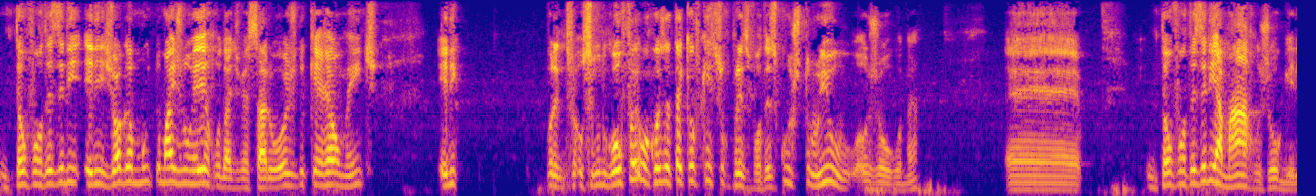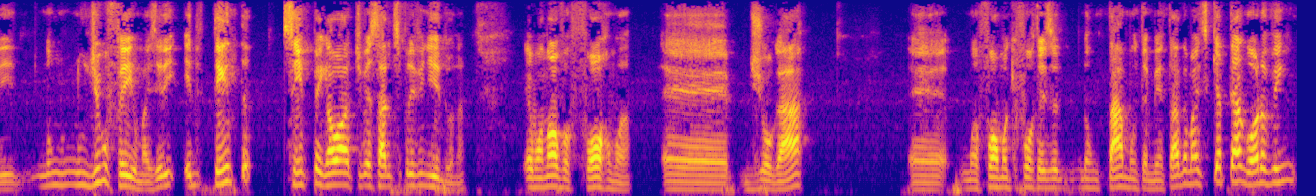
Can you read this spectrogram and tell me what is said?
então o Fortaleza ele, ele joga muito mais no erro do adversário hoje do que realmente ele. O segundo gol foi uma coisa até que eu fiquei surpreso. O Fortaleza construiu o jogo, né? É, então o Fortaleza ele amarra o jogo, ele não, não digo feio, mas ele, ele tenta sempre pegar o adversário desprevenido, né? É uma nova forma é, de jogar, é, uma forma que o Fortaleza não está muito ambientada, mas que até agora vem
